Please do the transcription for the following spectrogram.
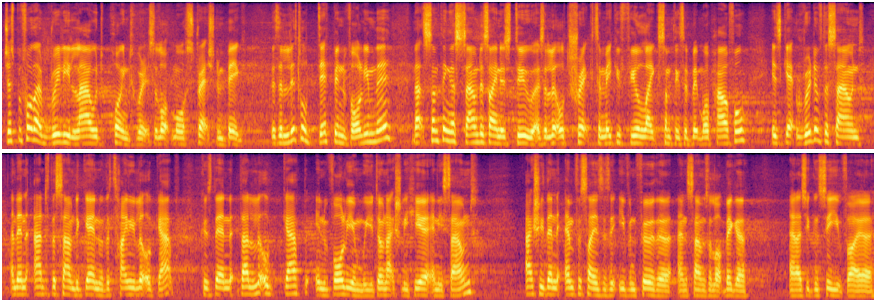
just before that really loud point where it's a lot more stretched and big, there's a little dip in volume there. That's something as sound designers do as a little trick to make you feel like something's a bit more powerful, is get rid of the sound and then add the sound again with a tiny little gap, because then that little gap in volume where you don't actually hear any sound actually then emphasizes it even further and sounds a lot bigger. And as you can see via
